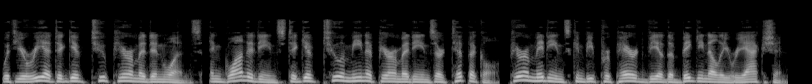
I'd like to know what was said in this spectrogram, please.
with urea to give two pyrimidine ones, and guanidines to give two aminopyrimidines are typical. Pyrimidines can be prepared via the Biginelli reaction.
